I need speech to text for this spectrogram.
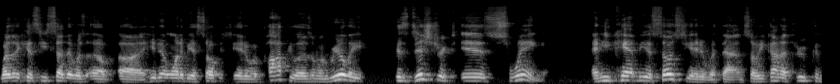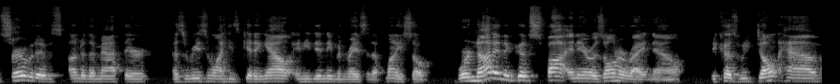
whether because he said that was a, uh, he didn't want to be associated with populism, when really his district is swing, and he can't be associated with that. And so he kind of threw conservatives under the mat there as a reason why he's getting out, and he didn't even raise enough money. So we're not in a good spot in Arizona right now because we don't have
